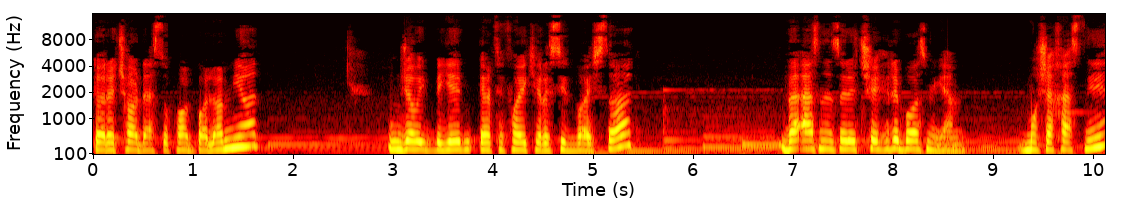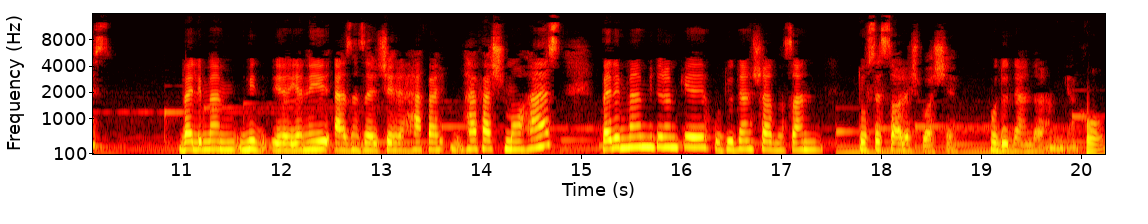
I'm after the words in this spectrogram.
داره چهار دست و پا بالا میاد. اونجا به یه ارتفاعی که رسید وایستاد. و از نظر چهره باز میگم مشخص نیست ولی من می... یعنی از نظر چهره هفت- هفتش ماه هست ولی من می‌دونم که حدودا شاید مثلا دو سه سالش باشه. حدودا دارم میگم. خب.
